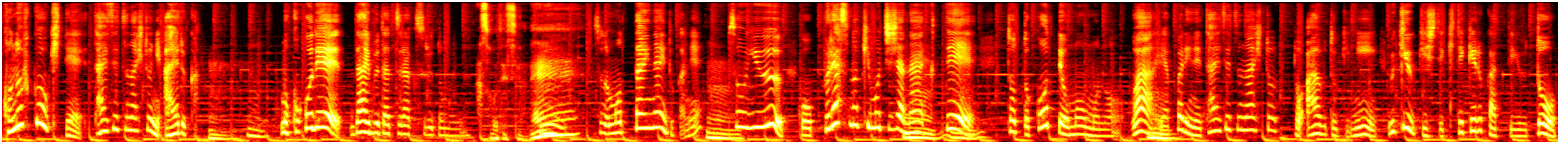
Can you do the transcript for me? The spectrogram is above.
この服を着て大切な人に会えるか、うん。うん、もうここでだいぶ脱落すると思います。あそうですよね。そのもったいないとかね、うん。そういうこうプラスの気持ちじゃなくて、取っとこうって思うものは、うん。やっぱりね大切な人と会う時にウキウキして着ていけるかっていうと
